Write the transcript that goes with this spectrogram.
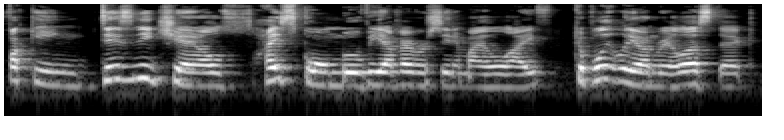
fucking Disney Channel's high school movie I've ever seen in my life. Completely unrealistic.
